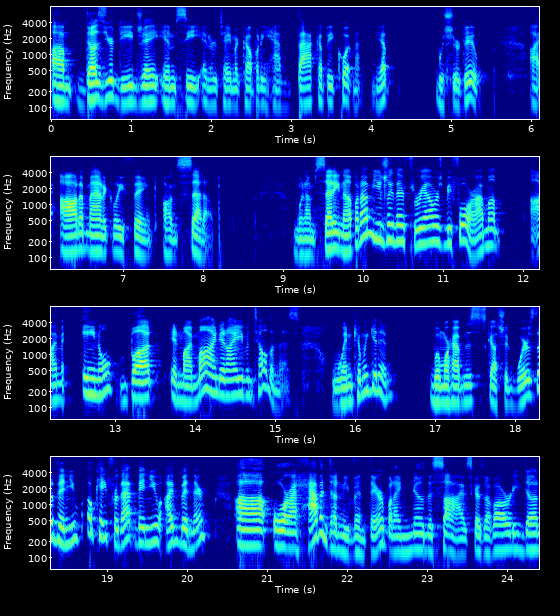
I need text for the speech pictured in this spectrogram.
Um, does your DJ, MC, entertainment company have backup equipment? Yep, we sure do. I automatically think on setup when I'm setting up, and I'm usually there three hours before. I'm I'm anal, but in my mind, and I even tell them this when can we get in? When we're having this discussion, where's the venue? Okay, for that venue, I've been there, uh, or I haven't done an event there, but I know the size because I've already done.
